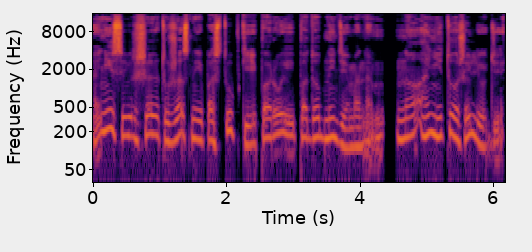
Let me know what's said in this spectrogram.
Они совершают ужасные поступки и порой подобны демонам, но они тоже люди.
